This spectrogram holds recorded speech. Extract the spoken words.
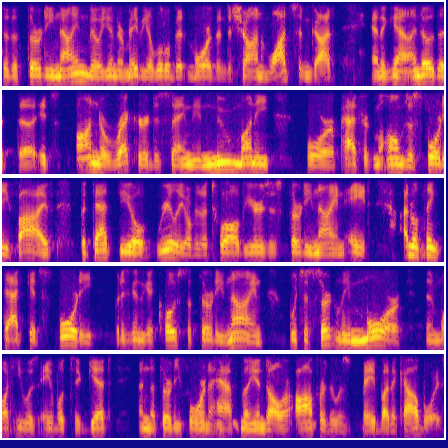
to the 39 million, or maybe a little bit more than Deshaun Watson got. And again, I know that uh, it's on the record as saying the new money for Patrick Mahomes is 45, but that deal really over the 12 years is 39.8. I don't think that gets 40, but he's going to get close to 39, which is certainly more than what he was able to get in the 34.5 million dollar offer that was made by the Cowboys.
